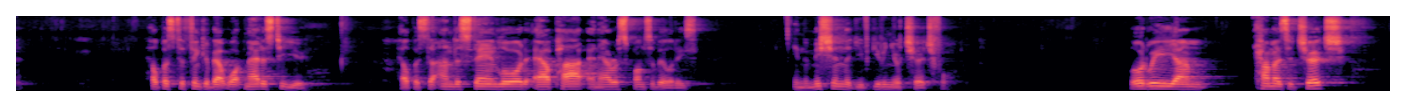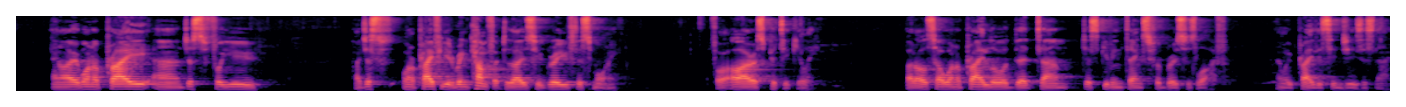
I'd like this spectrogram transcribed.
Help us to think about what matters to you. Help us to understand, Lord, our part and our responsibilities in the mission that you've given your church for. Lord, we um, come as a church, and I want to pray uh, just for you. I just want to pray for you to bring comfort to those who grieve this morning, for Iris particularly. But also, I want to pray, Lord, that um, just giving thanks for Bruce's life. And we pray this in Jesus' name.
